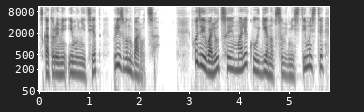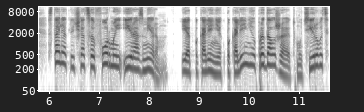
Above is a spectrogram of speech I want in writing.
с которыми иммунитет призван бороться. В ходе эволюции молекулы генов совместимости стали отличаться формой и размером, и от поколения к поколению продолжают мутировать,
